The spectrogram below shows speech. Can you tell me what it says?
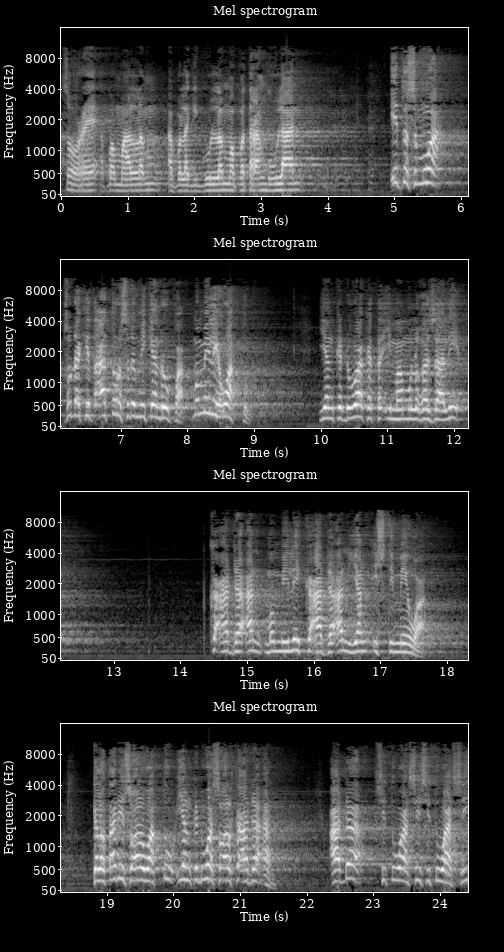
sore apa malam, apalagi gulam apa terang bulan. Itu semua sudah kita atur sedemikian rupa, memilih waktu. Yang kedua kata Imamul Ghazali keadaan memilih keadaan yang istimewa kalau tadi soal waktu, yang kedua soal keadaan. Ada situasi-situasi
